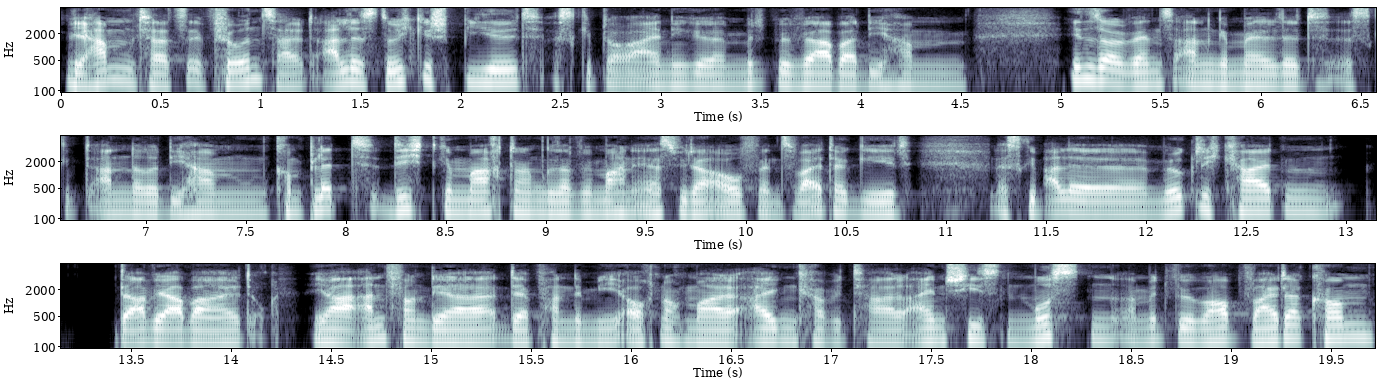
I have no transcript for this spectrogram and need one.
Wir haben tatsächlich für uns halt alles durchgespielt. Es gibt auch einige Mitbewerber, die haben Insolvenz angemeldet. Es gibt andere, die haben komplett dicht gemacht und haben gesagt, wir machen erst wieder auf, wenn es weitergeht. Es gibt alle Möglichkeiten. Da wir aber halt ja Anfang der, der Pandemie auch nochmal Eigenkapital einschießen mussten, damit wir überhaupt weiterkommen,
